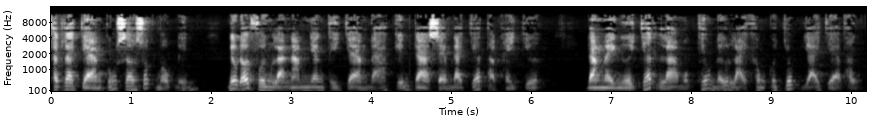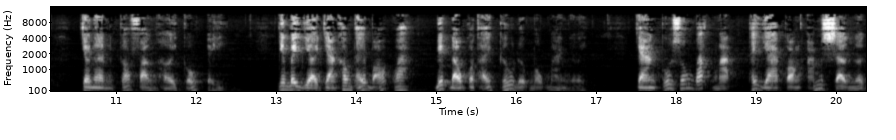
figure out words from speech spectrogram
Thật ra chàng cũng sơ suất một điểm. Nếu đối phương là nam nhân thì chàng đã kiểm tra xem đã chết thật hay chưa. Đằng này người chết là một thiếu nữ lại không có chút giải che thân, cho nên có phần hơi cố kỵ. Nhưng bây giờ chàng không thể bỏ qua, biết đâu có thể cứu được một mạng người. Chàng cú xuống bắt mạch, thấy da còn ấm sờ ngực,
